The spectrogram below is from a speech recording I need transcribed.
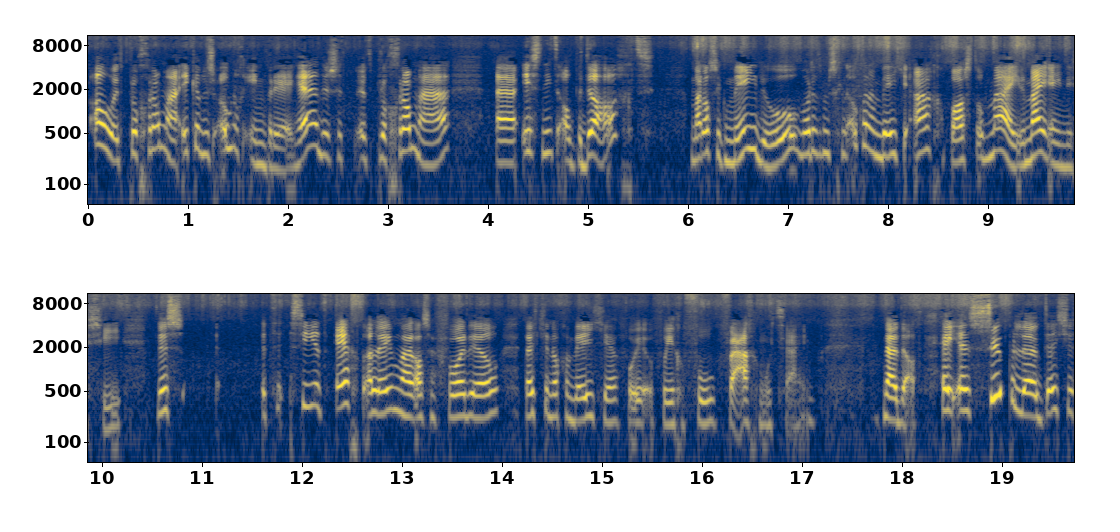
oh het programma, ik heb dus ook nog inbreng. Hè. Dus het, het programma uh, is niet al bedacht. Maar als ik meedoe, wordt het misschien ook wel een beetje aangepast op mij, mijn energie. Dus het, zie het echt alleen maar als een voordeel dat je nog een beetje voor je, voor je gevoel vaag moet zijn. Nou dat. Hey, uh, superleuk dat je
